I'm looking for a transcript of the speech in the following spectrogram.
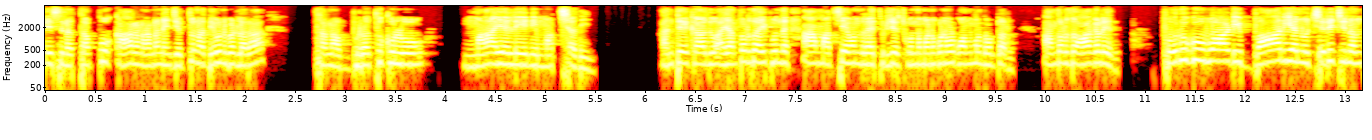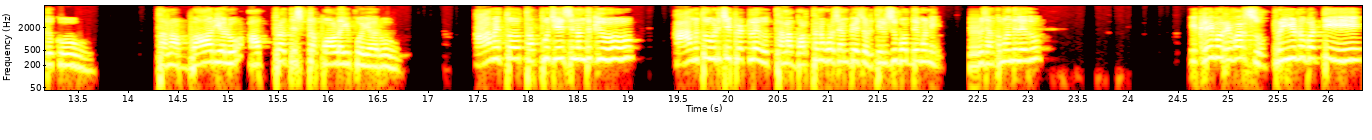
చేసిన తప్పు కారణాన నేను చెప్తున్నా దేవుని బిడ్డరా తన బ్రతుకులో మాయలేని మచ్చది అంతేకాదు అది ఎంతటితో అయిపోయింది. ఆ మచ్చ ఏముంది రైతులు చేసుకుందాం అనుకున్న వాళ్ళు కొంతమంది ఉంటారు. అందరితో ఆగలేదు. పొరుగువాడి భార్యను చెరిచినందుకు తన భార్యలు అప్రతిష్ట పాలైపోయారు. ఆమెతో తప్పు చేసినందుకు ఆమెతో విడిచిపెట్టలేదు. తన భర్తను కూడా చంపేశాడు. తెలిసిపోద్దేమని. ఈరోజు ఎంతమంది లేదు? ఇక్కడేమో రివర్స్. ప్రియుడు బట్టి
